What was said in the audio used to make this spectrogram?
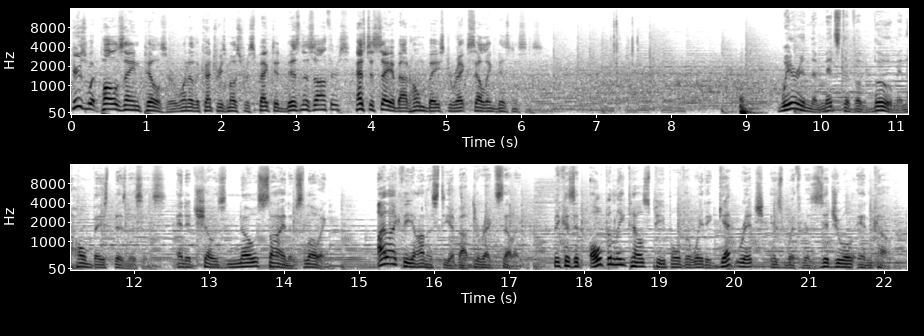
here's what Paul Zane Pilzer, one of the country's most respected business authors, has to say about home based direct selling businesses. We're in the midst of a boom in home based businesses, and it shows no sign of slowing. I like the honesty about direct selling because it openly tells people the way to get rich is with residual income.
